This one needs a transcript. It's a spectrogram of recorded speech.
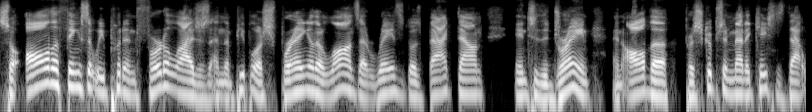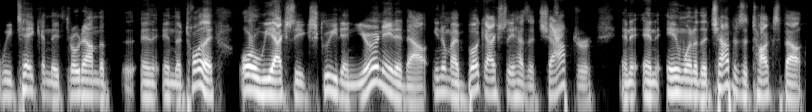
So all the things that we put in fertilizers and the people are spraying on their lawns, that rains goes back down into the drain, and all the prescription medications that we take and they throw down the in, in the toilet, or we actually excrete and urinate it out. You know, my book actually has a chapter, and, and in one of the chapters it talks about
